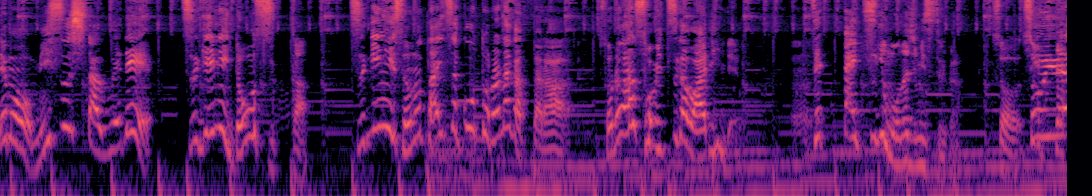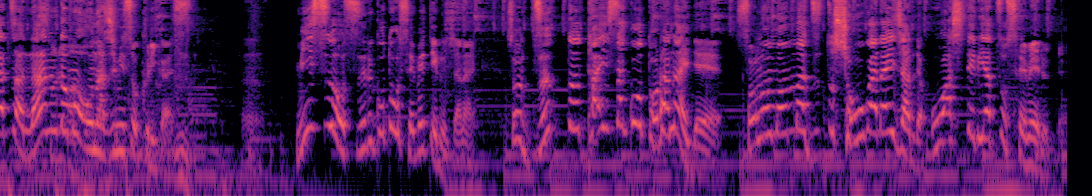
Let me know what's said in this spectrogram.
でもミスした上で次にどうすっか。次にその対策を取らなかったらそれはそいつが悪いんだよ。絶対次も同じミスするから。そう。そういうやつは何度も同じミスを繰り返す、うん。ミスをすることを責めてるんじゃない。そのずっと対策を取らないでそのまんまずっとしょうがないじゃんで終わしてるやつを責めるって。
